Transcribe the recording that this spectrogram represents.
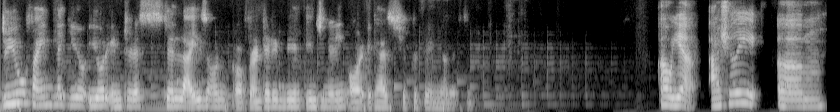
do you find like your your interest still lies on uh, front-end engineering or it has shifted to any other thing? Oh yeah. Actually um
